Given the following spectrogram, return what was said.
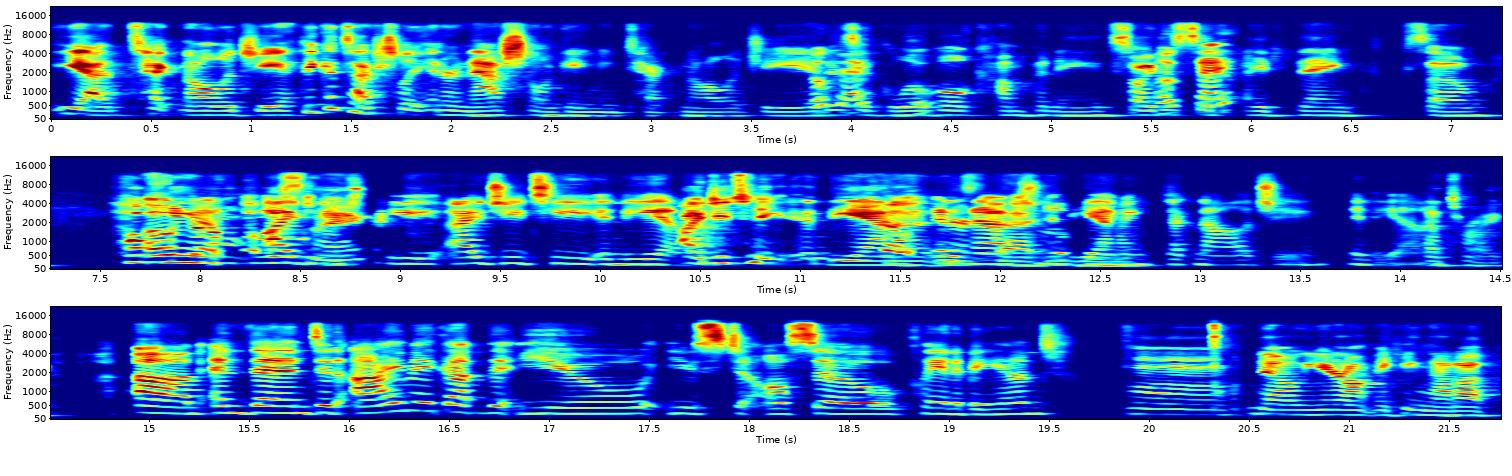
Yeah, technology. I think it's actually international gaming technology. It okay, is a global company. So I just okay. said I think. So hopefully oh, yeah. IGT, IGT Indiana. IGT Indiana. So International Indiana. Gaming Technology Indiana. That's right. Um, and then did I make up that you used to also play in a band? Mm, no, you're not making that up.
